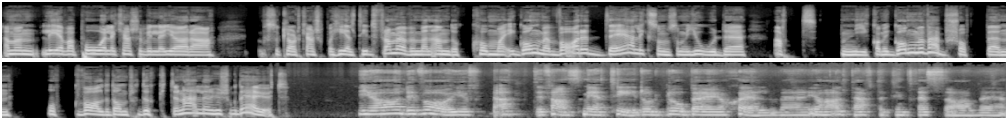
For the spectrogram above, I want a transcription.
ja, men, leva på eller kanske ville göra såklart kanske på heltid framöver men ändå komma igång med. Var det det liksom som gjorde att ni kom igång med webbshoppen och valde de produkterna eller hur såg det ut? Ja, det var ju att det fanns mer tid och då började jag själv. Eh, jag har alltid haft ett intresse av eh,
